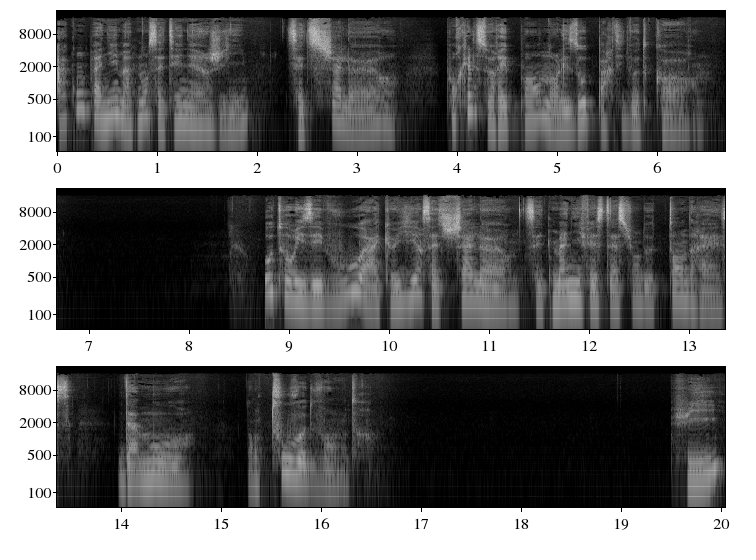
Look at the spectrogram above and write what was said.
Accompagnez maintenant cette énergie, cette chaleur, pour qu'elle se répande dans les autres parties de votre corps. Autorisez-vous à accueillir cette chaleur, cette manifestation de tendresse, d'amour dans tout votre ventre. Puis,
